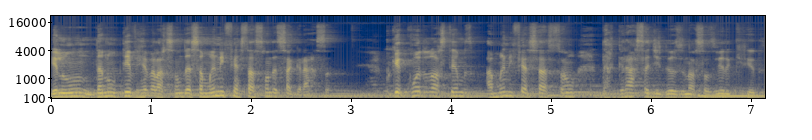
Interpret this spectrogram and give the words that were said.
Ele ainda não teve revelação dessa manifestação dessa graça. Porque quando nós temos a manifestação da graça de Deus em nossas vidas, queridos,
